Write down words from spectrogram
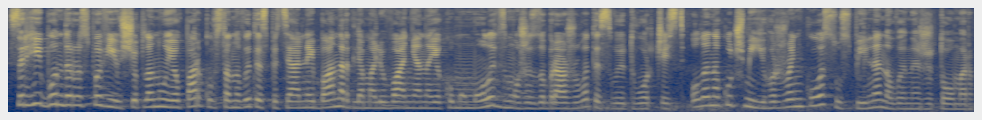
Сергій Бондар розповів, що планує в парку встановити спеціальний банер для малювання, на якому молодь зможе зображувати свою творчість. Олена Кучмій, Ігор Жванько, Суспільне новини Житомир.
